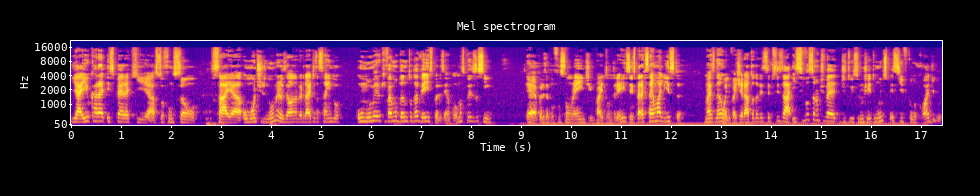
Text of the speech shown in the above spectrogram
e aí o cara espera que a sua função saia um monte de números, ela na verdade está saindo um número que vai mudando toda vez, por exemplo, umas coisas assim. É, por exemplo, função range em Python 3, você espera que saia uma lista. Mas não, ele vai gerar toda vez que você precisar. E se você não tiver dito isso de um jeito muito específico no código,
